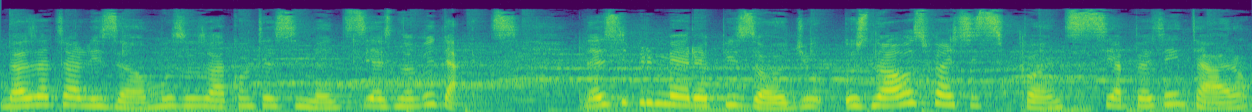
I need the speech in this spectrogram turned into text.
nós atualizamos os acontecimentos e as novidades. Nesse primeiro episódio, os novos participantes se apresentaram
